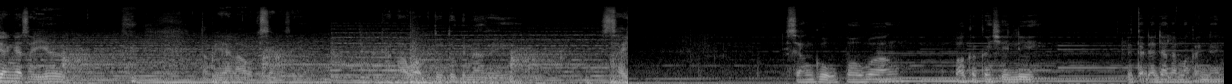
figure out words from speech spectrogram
kesian kat saya. tak payahlah awak kesian kat saya. Kalau awak betul-betul kenal saya, saya sanggup upah orang, bakarkan Shirley, letak dia dalam makanan.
